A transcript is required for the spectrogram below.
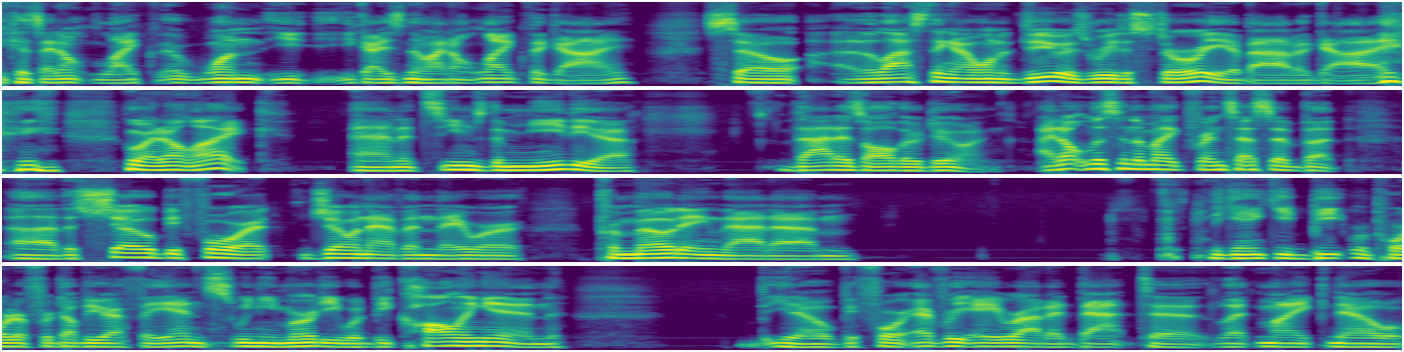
because I don't like the one. You, you guys know I don't like the guy, so uh, the last thing I want to do is read a story about a guy who I don't like, and it seems the media. That is all they're doing. I don't listen to Mike Francesa, but uh, the show before it, Joe and Evan, they were promoting that um, the Yankee beat reporter for WFAN, Sweeny Murti, would be calling in you know, before every A Rod at bat to let Mike know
